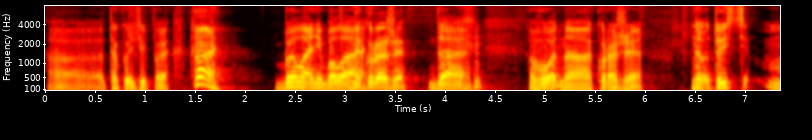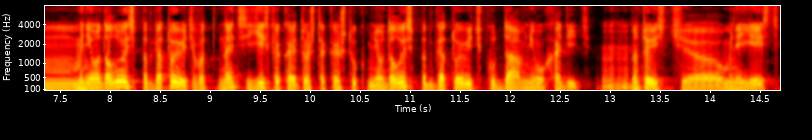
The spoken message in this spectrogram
а, такое типа «Ха! Была не была». На кураже. Да, вот, на кураже. Ну, то есть мне удалось подготовить, вот, знаете, есть какая тоже такая штука, мне удалось подготовить, куда мне уходить. Ну, то есть э, у меня есть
